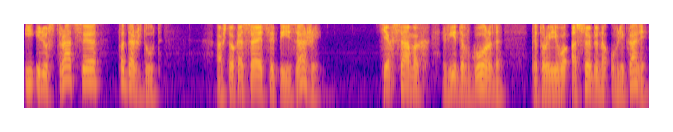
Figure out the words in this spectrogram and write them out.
и иллюстрация подождут, а что касается пейзажей, тех самых видов города, которые его особенно увлекали,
